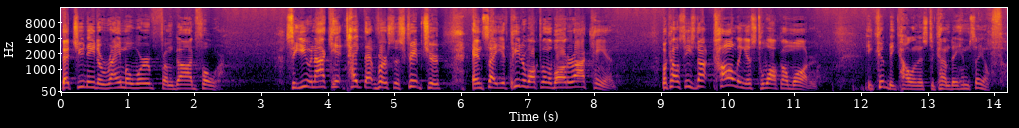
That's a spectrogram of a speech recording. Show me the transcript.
that you need a rhema word from God for? See, you and I can't take that verse of scripture and say, if Peter walked on the water, I can. Because he's not calling us to walk on water. He could be calling us to come to himself.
